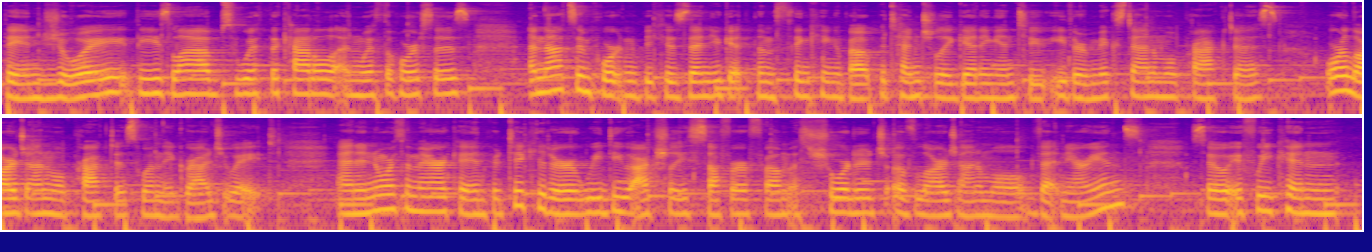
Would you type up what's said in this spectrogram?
they enjoy these labs with the cattle and with the horses. And that's important because then you get them thinking about potentially getting into either mixed animal practice or large animal practice when they graduate. And in North America in particular, we do actually suffer from a shortage of large animal veterinarians. So if we can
